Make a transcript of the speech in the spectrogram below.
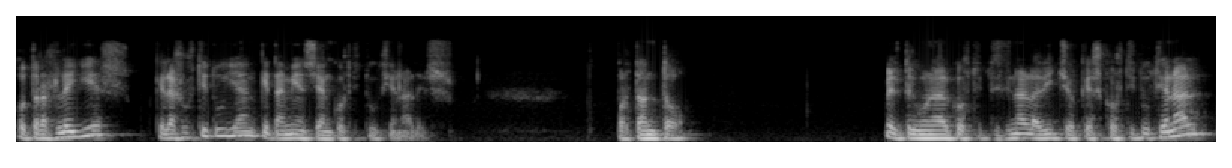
otras leyes que la sustituyan que también sean constitucionales. Por tanto, el Tribunal Constitucional ha dicho que es constitucional,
